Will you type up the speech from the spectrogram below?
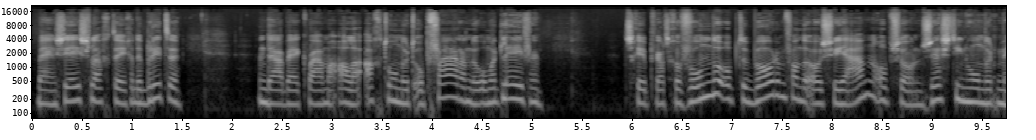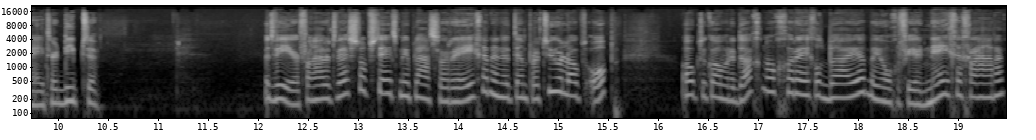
bij een zeeslag tegen de Britten. En daarbij kwamen alle 800 opvarenden om het leven. Het schip werd gevonden op de bodem van de oceaan op zo'n 1600 meter diepte. Het weer. Vanuit het westen op steeds meer plaatsen regen en de temperatuur loopt op. Ook de komende dag nog geregeld buien bij ongeveer 9 graden.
